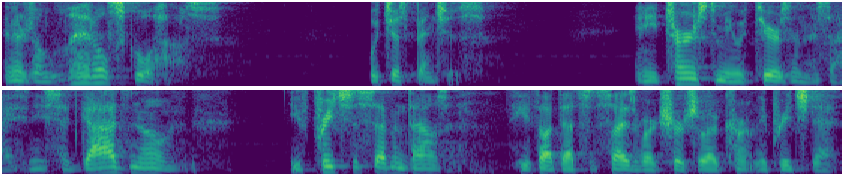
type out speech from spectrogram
and there's a little schoolhouse with just benches. And he turns to me with tears in his eyes and he said, God's known. You've preached to 7,000. He thought that's the size of our church that I currently preached at.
